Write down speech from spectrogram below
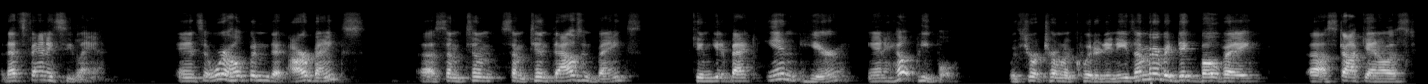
That's fantasy land. And so we're hoping that our banks, uh, some, some 10,000 banks, can get back in here and help people with short-term liquidity needs. I remember Dick Bove, a stock analyst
